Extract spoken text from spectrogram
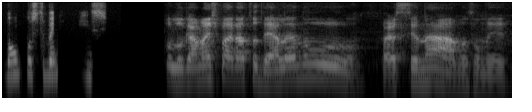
bom custo-benefício. O lugar mais barato dela é no. Parece ser na Amazon mesmo.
